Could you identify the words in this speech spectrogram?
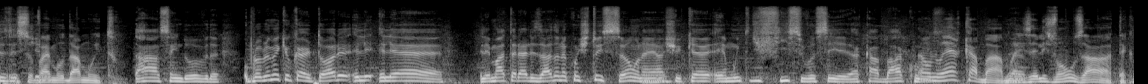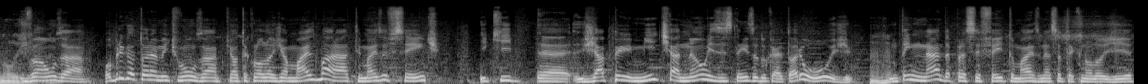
isso vai mudar muito? Ah, sem dúvida. O problema é que o cartório, ele, ele é ele é materializado na Constituição, né? Uhum. Acho que é, é, muito difícil você acabar com Não, isso. não é acabar, mas é. eles vão usar a tecnologia. Vão usar. Obrigatoriamente vão usar, porque é uma tecnologia mais barata e mais eficiente e que é, já permite a não existência do cartório hoje. Uhum. Não tem nada para ser feito mais nessa tecnologia,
